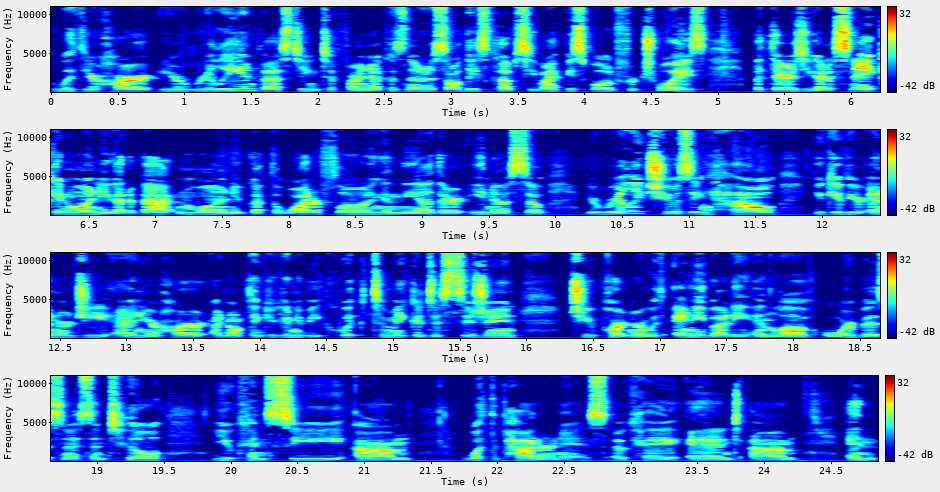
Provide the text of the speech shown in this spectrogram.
with your heart, you're really investing to find out. Because notice all these cups, you might be spoiled for choice, but there's you got a snake in one, you got a bat in one, you've got the water flowing in the other. You know, so you're really choosing how you give your energy and your heart. I don't think you're going to be quick to make a decision to partner with anybody in love or business until you can see. Um, what the pattern is okay? And um, and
